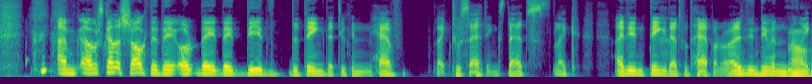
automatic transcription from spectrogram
I'm. I was kind of shocked that they or they they did the thing that you can have like two settings. That's like I didn't think that would happen, or I didn't even No. like.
